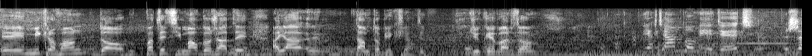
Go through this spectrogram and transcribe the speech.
Y, mikrofon do Patrycji Małgorzaty, a ja y, dam tobie kwiaty. Dziękuję bardzo. Ja chciałam powiedzieć, że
